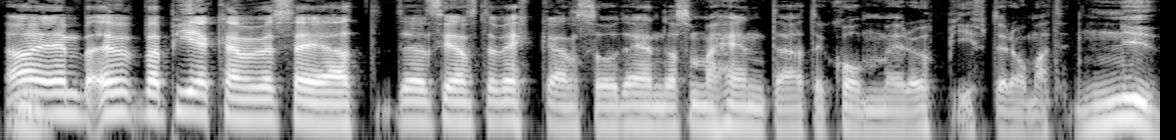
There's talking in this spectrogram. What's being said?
Ja, Mb- Mbappé kan vi väl säga att den senaste veckan så det enda som har hänt är att det kommer uppgifter om att nu,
